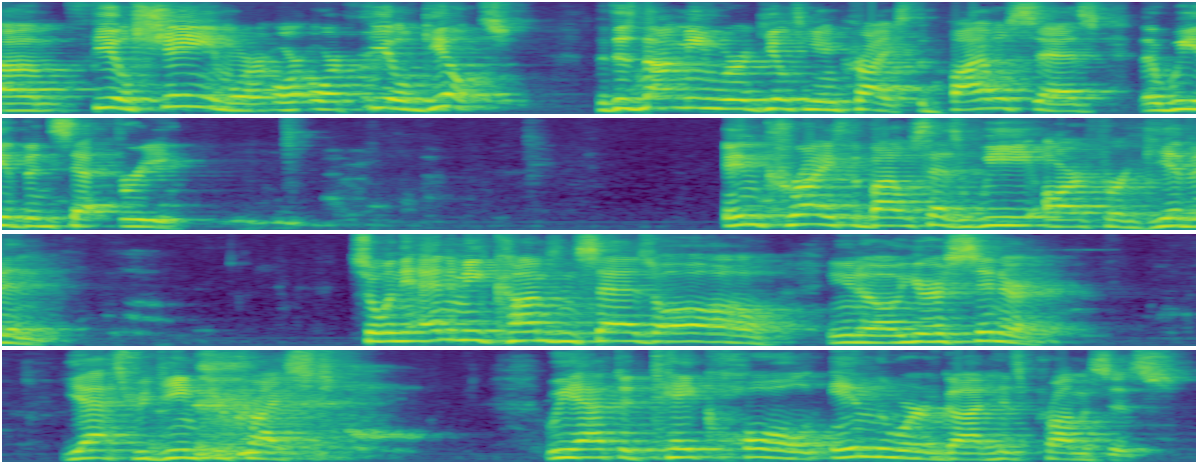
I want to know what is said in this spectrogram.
um, feel shame or, or, or feel guilt. That does not mean we're guilty in Christ. The Bible says that we have been set free. In Christ, the Bible says we are forgiven. So when the enemy comes and says, Oh, you know, you're a sinner, yes, redeemed through Christ. We have to take hold in the Word of God, His promises.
